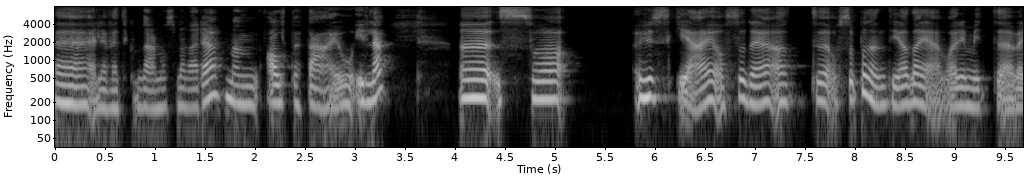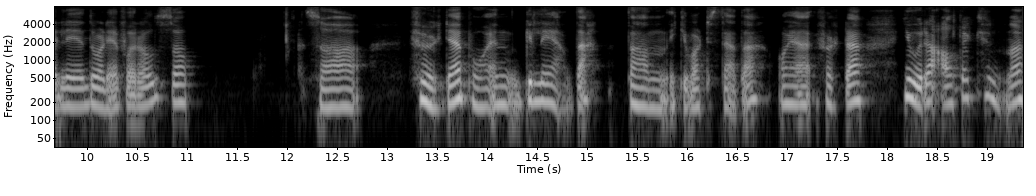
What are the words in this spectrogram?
eh, Eller jeg vet ikke om det er noe som er verre, men alt dette er jo ille. Eh, så husker jeg også det at også på den tida da jeg var i mitt veldig dårlige forhold, så, så følte jeg på en glede da han ikke var til stede. Og jeg følte Gjorde alt jeg kunne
